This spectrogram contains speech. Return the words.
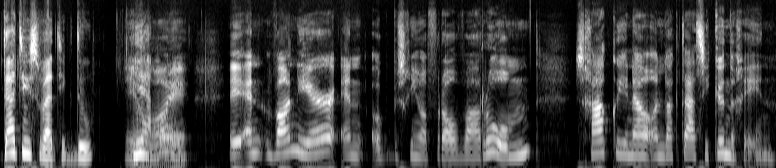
Dat is wat ik doe. Heel ja. mooi. Hey, en wanneer, en ook misschien wel vooral waarom, schakel je nou een lactatiekundige in?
